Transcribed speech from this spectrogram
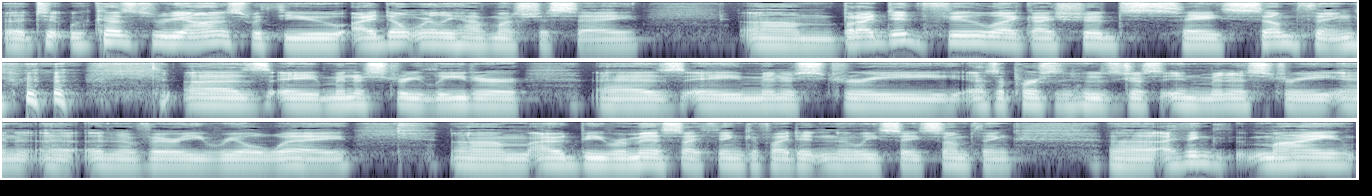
Uh, to, because to be honest with you, I don't really have much to say. Um, but I did feel like I should say something as a ministry leader, as a ministry, as a person who's just in ministry in a, in a very real way. Um, I would be remiss, I think, if I didn't at least say something. Uh, I think my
